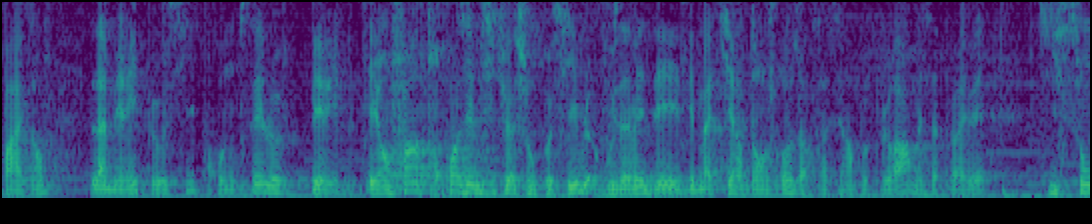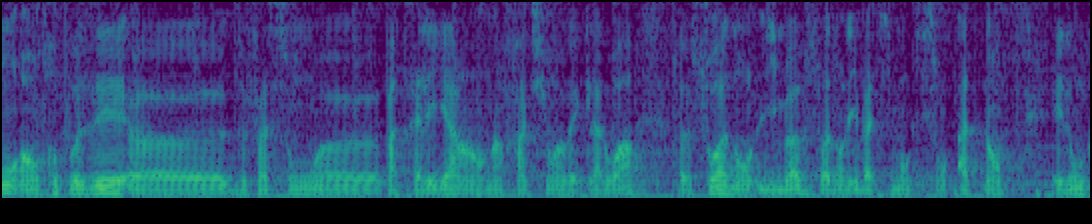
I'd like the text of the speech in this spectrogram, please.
par exemple, la mairie peut aussi prononcer le péril. Et enfin, troisième situation possible, vous avez des, matières dangereuses, alors ça c'est un peu plus rare, mais ça peut arriver, qui sont entreposées euh, de façon euh, pas très légale, hein, en infraction avec la loi, euh, soit dans l'immeuble, soit dans les bâtiments qui sont attenants. Et donc,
